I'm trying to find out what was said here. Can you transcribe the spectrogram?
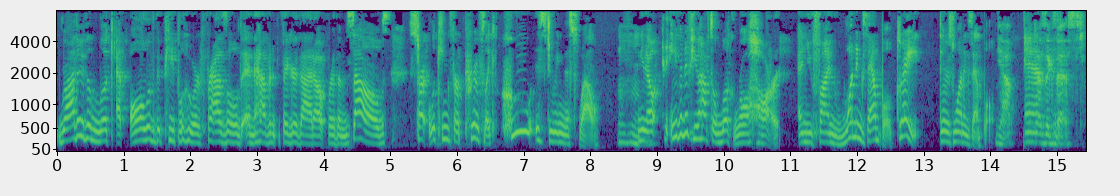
Rather than look at all of the people who are frazzled and haven't figured that out for themselves, start looking for proof like, who is doing this well? Mm-hmm. You know, and even if you have to look real hard and you find one example, great. There's one example. yeah, it And- does exist.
